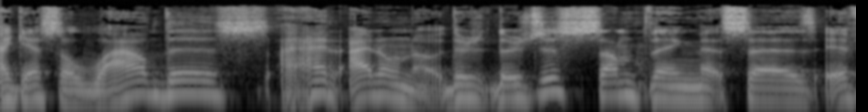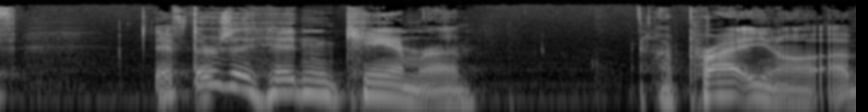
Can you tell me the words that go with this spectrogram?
I guess allowed this. I I don't know. There's there's just something that says if if there's a hidden camera, a pri you know a,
